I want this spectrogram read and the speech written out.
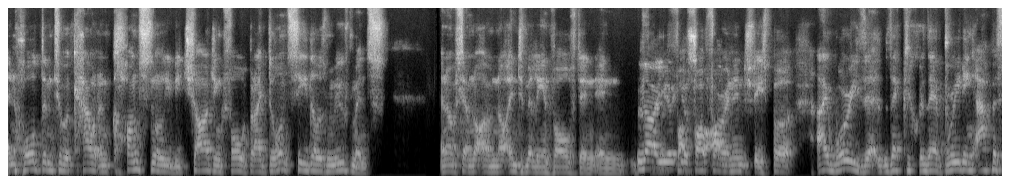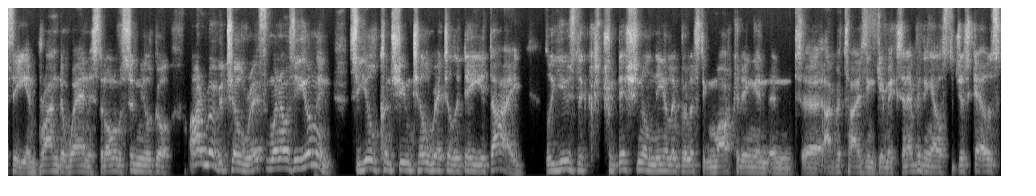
And hold them to account and constantly be charging forward. But I don't see those movements and obviously I'm not I'm not intimately involved in in no, you, for, for foreign industries, but I worry that they're, they're breeding apathy and brand awareness. That all of a sudden you'll go, I remember Tilray from when I was a youngin, so you'll consume Tilray till the day you die. They'll use the traditional neoliberalistic marketing and, and uh, advertising gimmicks and everything else to just get us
